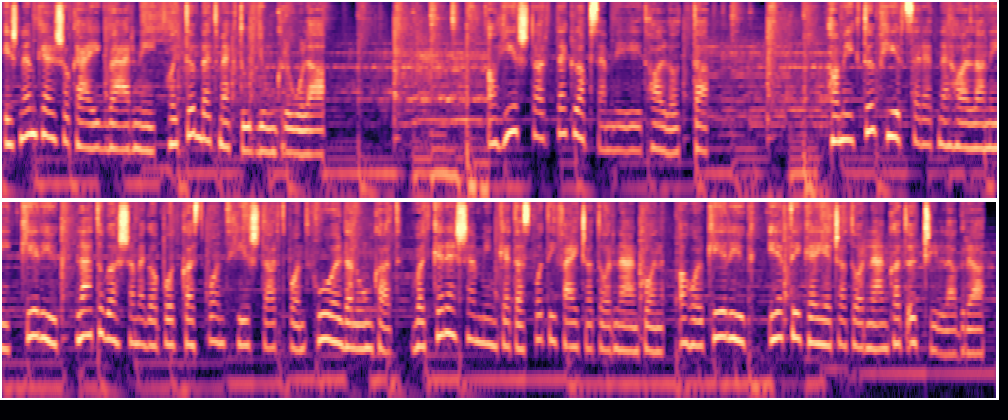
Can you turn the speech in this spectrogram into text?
és nem kell sokáig várni, hogy többet megtudjunk róla. A Hírstart tech lapszemléjét hallotta. Ha még több hírt szeretne hallani, kérjük, látogassa meg a podcast.hírstart.hu oldalunkat, vagy keressen minket a Spotify csatornánkon, ahol kérjük, értékelje csatornánkat 5 csillagra.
